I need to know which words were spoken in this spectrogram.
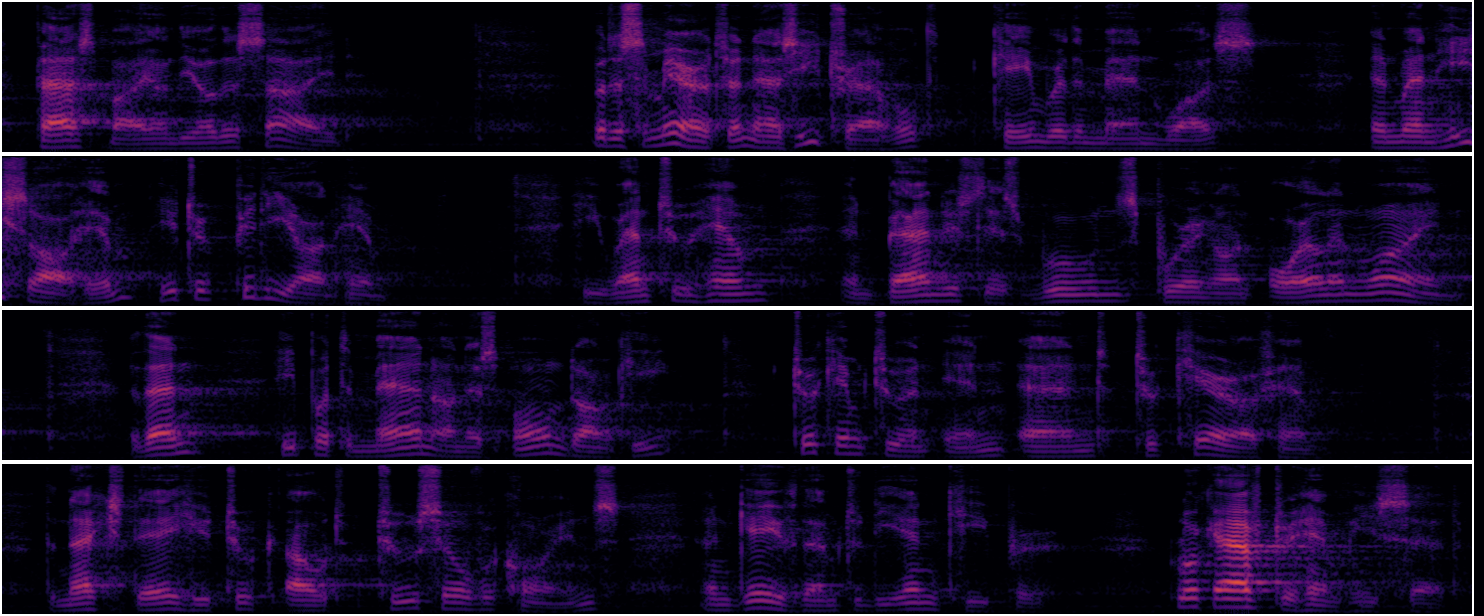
passed by on the other side. But a Samaritan, as he traveled, came where the man was, and when he saw him, he took pity on him. He went to him and bandaged his wounds, pouring on oil and wine. Then he put the man on his own donkey, took him to an inn, and took care of him. The next day he took out two silver coins and gave them to the innkeeper. Look after him, he said,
